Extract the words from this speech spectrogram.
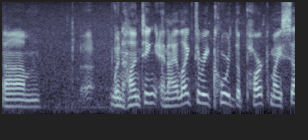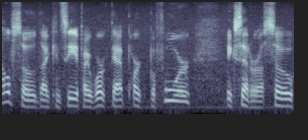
um, when hunting. And I like to record the park myself so that I can see if I worked that park before, etc. So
